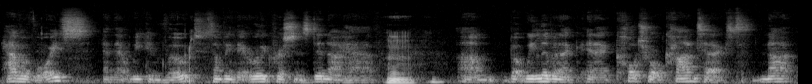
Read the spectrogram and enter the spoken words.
have a voice and that we can vote, something the early Christians did not have. Mm-hmm. Um, but we live in a, in a cultural context not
